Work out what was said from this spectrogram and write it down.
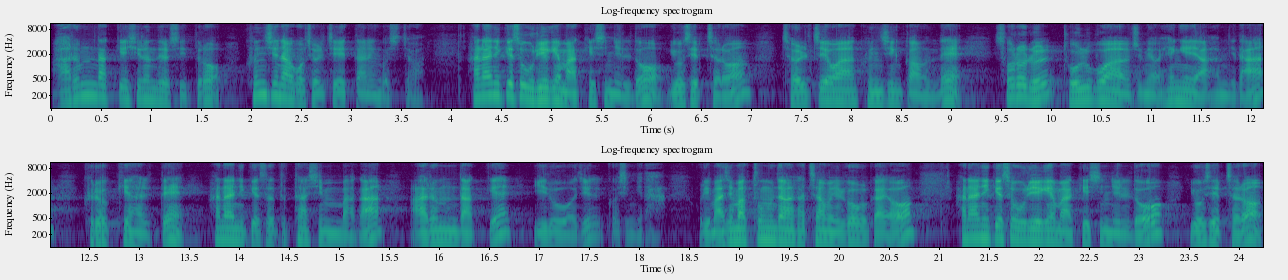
아름답게 실현될 수 있도록 근신하고 절제했다는 것이죠. 하나님께서 우리에게 맡기신 일도 요셉처럼 절제와 근신 가운데 서로를 돌보아 주며 행해야 합니다. 그렇게 할 때 하나님께서 뜻하신 바가 아름답게 이루어질 것입니다. 우리 마지막 두 문장을 같이 한번 읽어볼까요? 하나님께서 우리에게 맡기신 일도 요셉처럼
